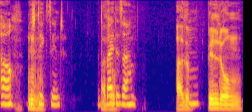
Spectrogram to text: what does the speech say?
auch Mhm. wichtig sind. Also beide Sachen. Also Mhm. Bildung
